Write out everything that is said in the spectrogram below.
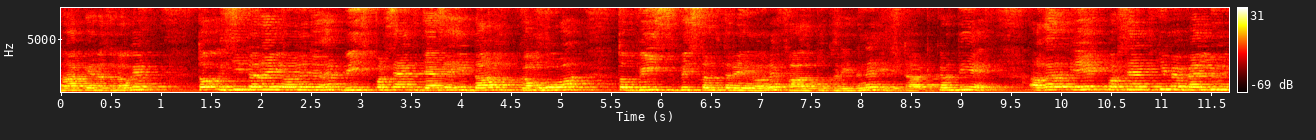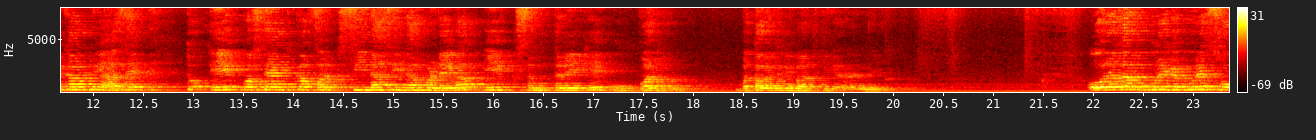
ला के रख लोगे। तो इसी तरह इन्होंने जो है 20 परसेंट जैसे ही दाम कम हुआ तो 20 20 संतरे इन्होंने फालतू खरीदने स्टार्ट कर दिए। अगर एक की मैं वैल्यू निकाल लू यहाँ से एक परसेंट का फ़र्क सीधा सीधा पड़ेगा एक संतरे के ऊपर। बताओ इतनी बात क्लियर है नहीं? और अगर पूरे के पूरे सौ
